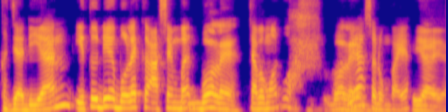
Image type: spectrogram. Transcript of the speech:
kejadian, itu dia boleh ke Asemban boleh, cabang Wah, boleh. biasa dong Pak ya. Iya ya.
